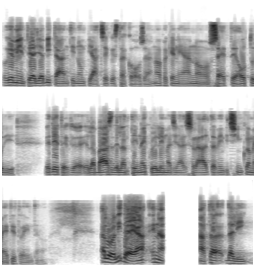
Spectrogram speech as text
Ovviamente agli abitanti non piace questa cosa, no? perché ne hanno 7, 8 di... Vedete, eh, la base dell'antenna è quella, immaginate sarà alta 25 metri, 30. No? Allora l'idea è nata da lì,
